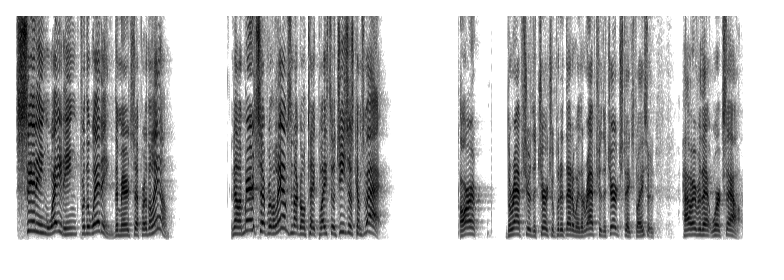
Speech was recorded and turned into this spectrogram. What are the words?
sitting, waiting for the wedding, the marriage supper of the Lamb. Now, the marriage supper of the Lamb is not going to take place till Jesus comes back. Or the rapture of the church, we'll put it that way. The rapture of the church takes place, or however that works out.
